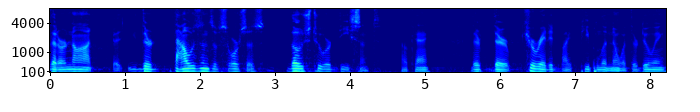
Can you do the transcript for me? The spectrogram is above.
that are not, uh, there are thousands of sources. Those two are decent, okay? They're, they're curated by people that know what they're doing.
